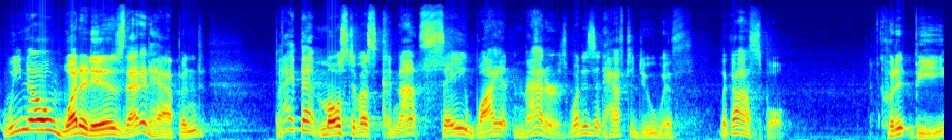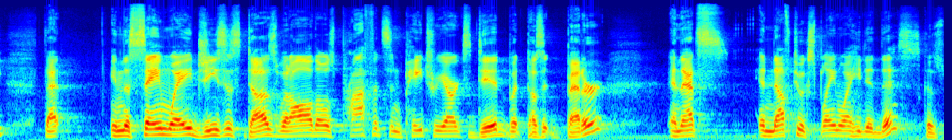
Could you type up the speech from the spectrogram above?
we know what it is, that it happened, but I bet most of us could not say why it matters. What does it have to do with the gospel? Could it be that In the same way, Jesus does what all those prophets and patriarchs did, but does it better. And that's enough to explain why he did this, because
